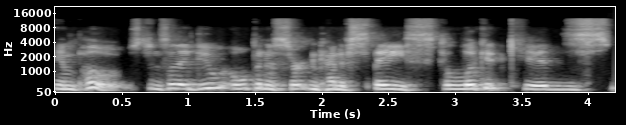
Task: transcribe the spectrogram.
imposed, and so they do open a certain kind of space to look at kids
